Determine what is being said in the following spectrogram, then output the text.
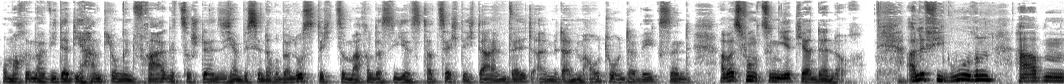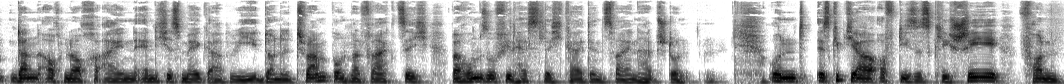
um auch immer wieder die Handlung in Frage zu stellen, sich ein bisschen darüber lustig zu machen, dass sie jetzt tatsächlich da im Weltall mit einem Auto unterwegs sind. Aber es funktioniert ja dennoch. Alle Figuren haben dann auch noch ein ähnliches Make-up wie Donald Trump und man fragt sich, warum so viel Hässlichkeit in zweieinhalb Stunden. Und es gibt ja oft dieses Klischee von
